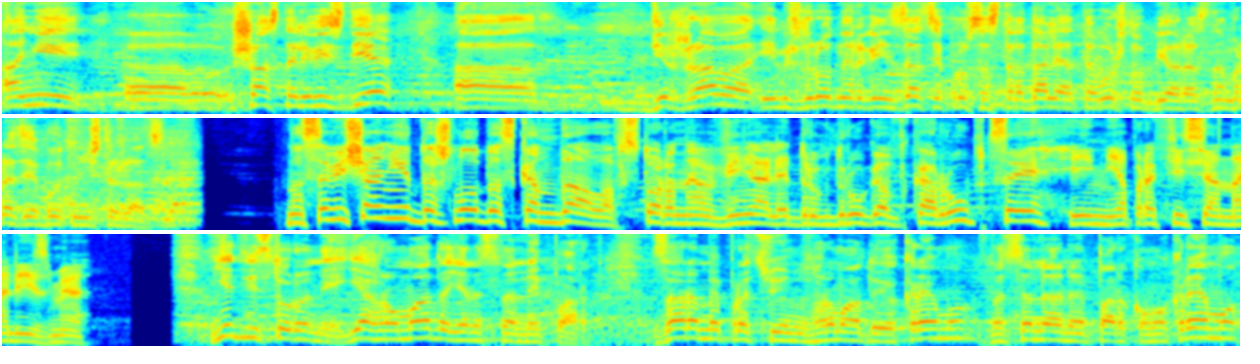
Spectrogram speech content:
они э, шастали везде, а держава и международные организации просто страдали от того, что биоразнообразие будет уничтожаться. На совещании дошло до скандалов. Стороны обвиняли друг друга в коррупции и непрофессионализме. Є дві сторони: є громада, є національний парк. Зараз ми працюємо з громадою окремо, з національним парком окремо,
